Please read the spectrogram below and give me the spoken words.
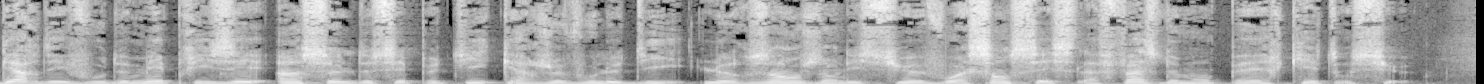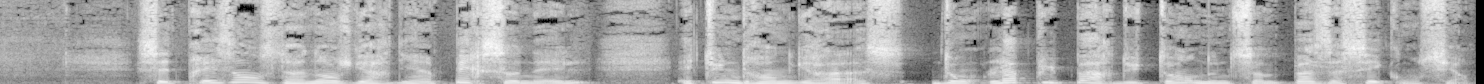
Gardez-vous de mépriser un seul de ces petits, car je vous le dis, leurs anges dans les cieux voient sans cesse la face de mon Père qui est aux cieux. Cette présence d'un ange gardien personnel est une grande grâce dont la plupart du temps nous ne sommes pas assez conscients.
